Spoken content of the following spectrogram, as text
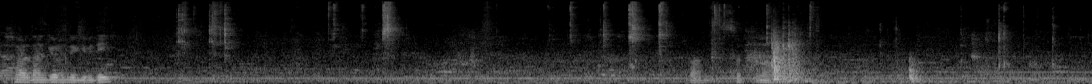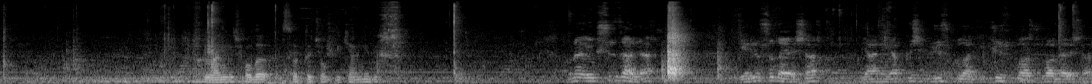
Ya. Dışarıdan göründüğü gibi değil. Şu an sırtına Kırlangıç balığı sırtı çok dikenlidir. Buna öksüz derler. Derin suda yaşar. Yani yaklaşık 100 kulak, 200 kulak sularda yaşar.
